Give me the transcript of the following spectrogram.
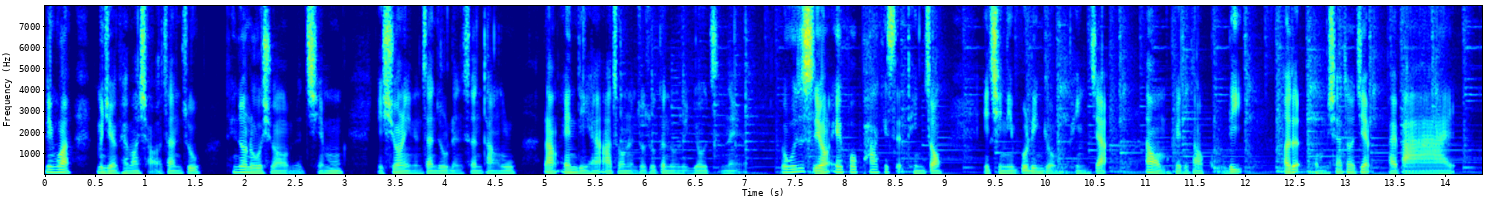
另外，目前有开放小额赞助，听众如果喜欢我们的节目，也希望你能赞助人生汤屋，让 Andy 和阿忠能做出更多的优质内容。如果是使用 Apple Podcast 的听众，也请您不吝给我们评价，让我们可以得到鼓励。好的，我们下周见，拜拜。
